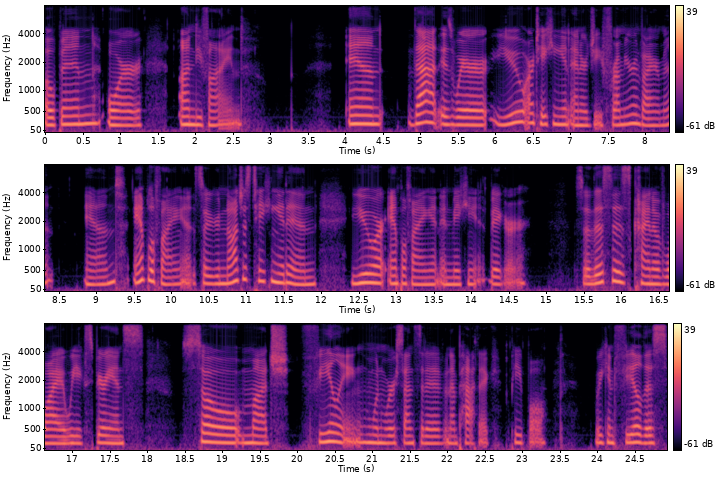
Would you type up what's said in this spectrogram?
open or undefined. And that is where you are taking in energy from your environment and amplifying it. So you're not just taking it in, you are amplifying it and making it bigger. So this is kind of why we experience so much feeling when we're sensitive and empathic people. We can feel this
